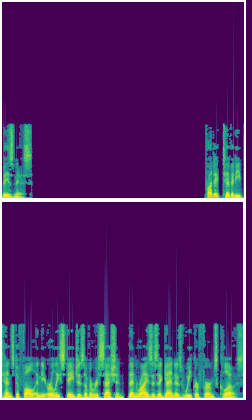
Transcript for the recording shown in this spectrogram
Business Productivity tends to fall in the early stages of a recession, then rises again as weaker firms close.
